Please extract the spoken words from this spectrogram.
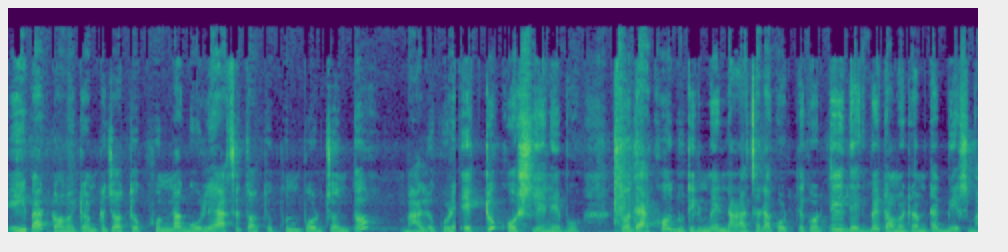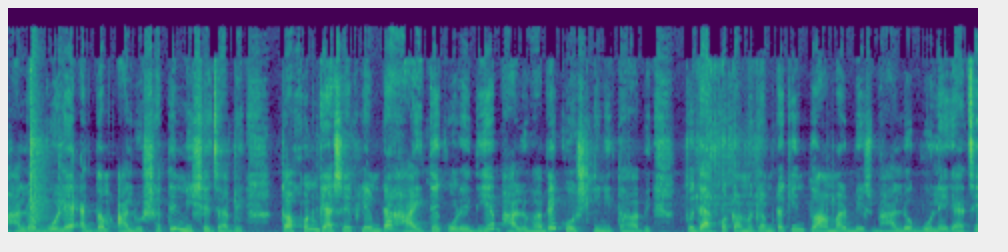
এইবার টমেটোটা যতক্ষণ না গলে আসে ততক্ষণ পর্যন্ত ভালো করে একটু কষিয়ে নেব। তো দেখো দু তিন মিনিট নাড়াচাড়া করতে করতেই দেখবে টমেটোমটা বেশ ভালো গলে একদম আলুর সাথে মিশে যাবে। তখন গ্যাসের ফ্লেমটা হাইতে করে দিয়ে ভালোভাবে কষিয়ে নিতে হবে। তো দেখো টমেটোমটা কিন্তু আমার বেশ ভালো গলে গেছে।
